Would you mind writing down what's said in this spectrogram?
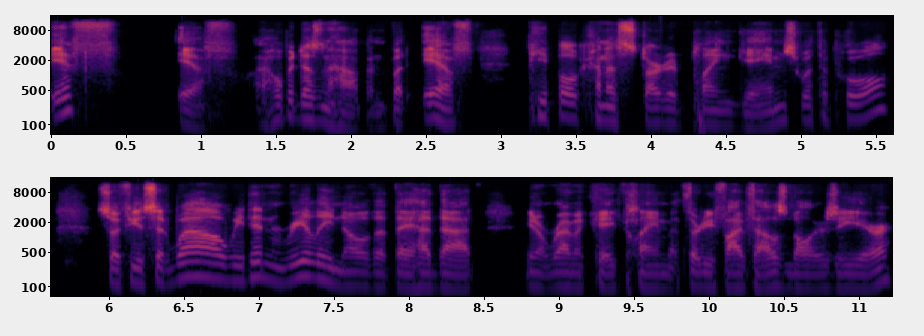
if, if, I hope it doesn't happen, but if people kind of started playing games with the pool. So if you said, well, we didn't really know that they had that, you know, Remicade claim at $35,000 a year,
